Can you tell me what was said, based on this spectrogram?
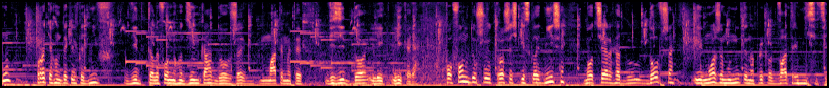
ну, протягом декілька днів від телефонного дзвінка до вже матимете візит до лі- лікаря. По фондушу трошечки складніше, бо черга довша і може минути, наприклад, 2-3 місяці.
